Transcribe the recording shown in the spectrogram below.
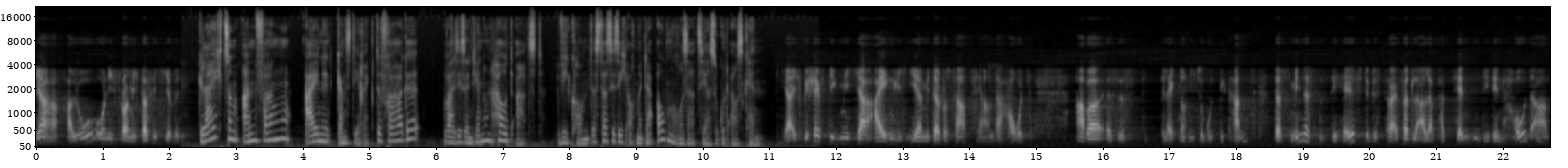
Ja, hallo und ich freue mich, dass ich hier bin. Gleich zum Anfang eine ganz direkte Frage, weil Sie sind ja nun Hautarzt. Wie kommt es, dass Sie sich auch mit der Augenrosatia so gut auskennen? Ja, ich beschäftige mich ja eigentlich eher mit der Rosatia an der Haut. Aber es ist vielleicht noch nicht so gut bekannt, dass mindestens die Hälfte bis drei Viertel aller Patienten, die den Hautarzt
